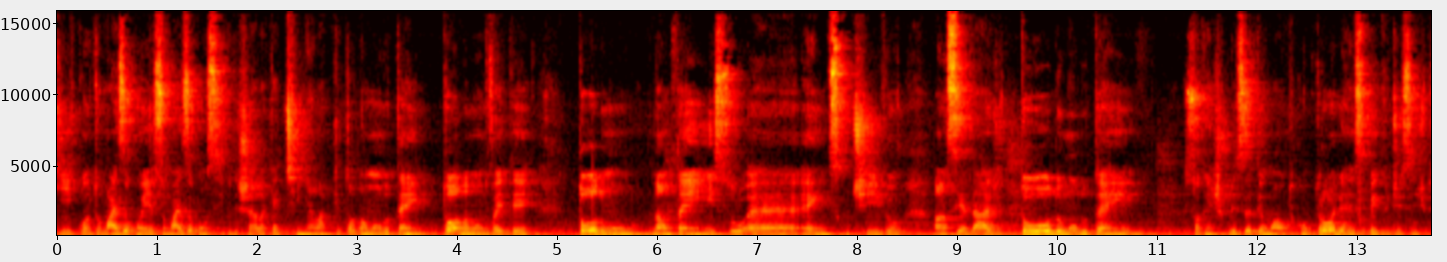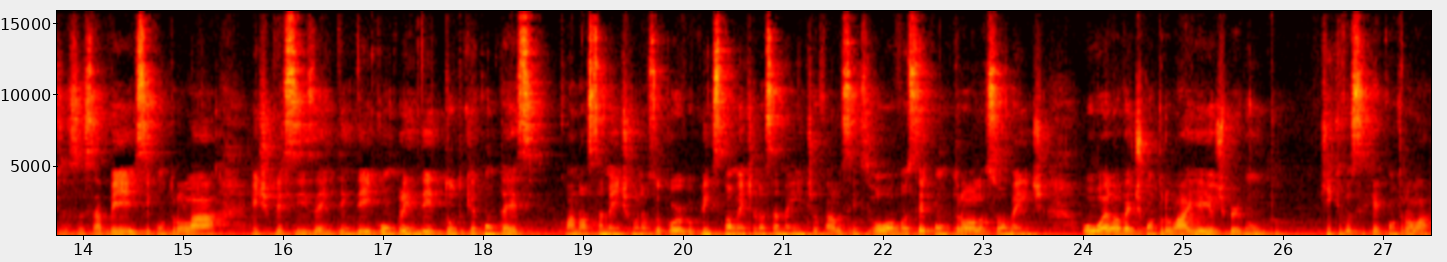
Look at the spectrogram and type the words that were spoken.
que quanto mais eu conheço, mais eu consigo deixar ela quietinha lá, porque todo mundo tem, todo mundo vai ter. Todo mundo, não tem, isso é, é indiscutível. Ansiedade, todo mundo tem, só que a gente precisa ter um autocontrole a respeito disso. A gente precisa saber se controlar, a gente precisa entender e compreender tudo o que acontece com a nossa mente com o nosso corpo, principalmente a nossa mente. Eu falo assim: ou você controla a sua mente, ou ela vai te controlar. E aí eu te pergunto: o que, que você quer controlar?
